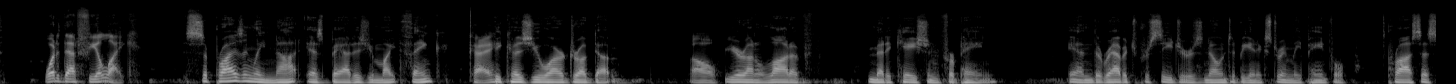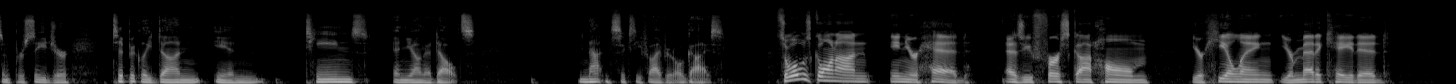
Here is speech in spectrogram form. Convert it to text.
What did that feel like? Surprisingly, not as bad as you might think Okay. because you are drugged up. oh, you're on a lot of medication for pain. And the Ravitch procedure is known to be an extremely painful process and procedure, typically done in teens and young adults, not in 65 year old guys. So, what was going on in your head as you first got home? You're healing, you're medicated.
